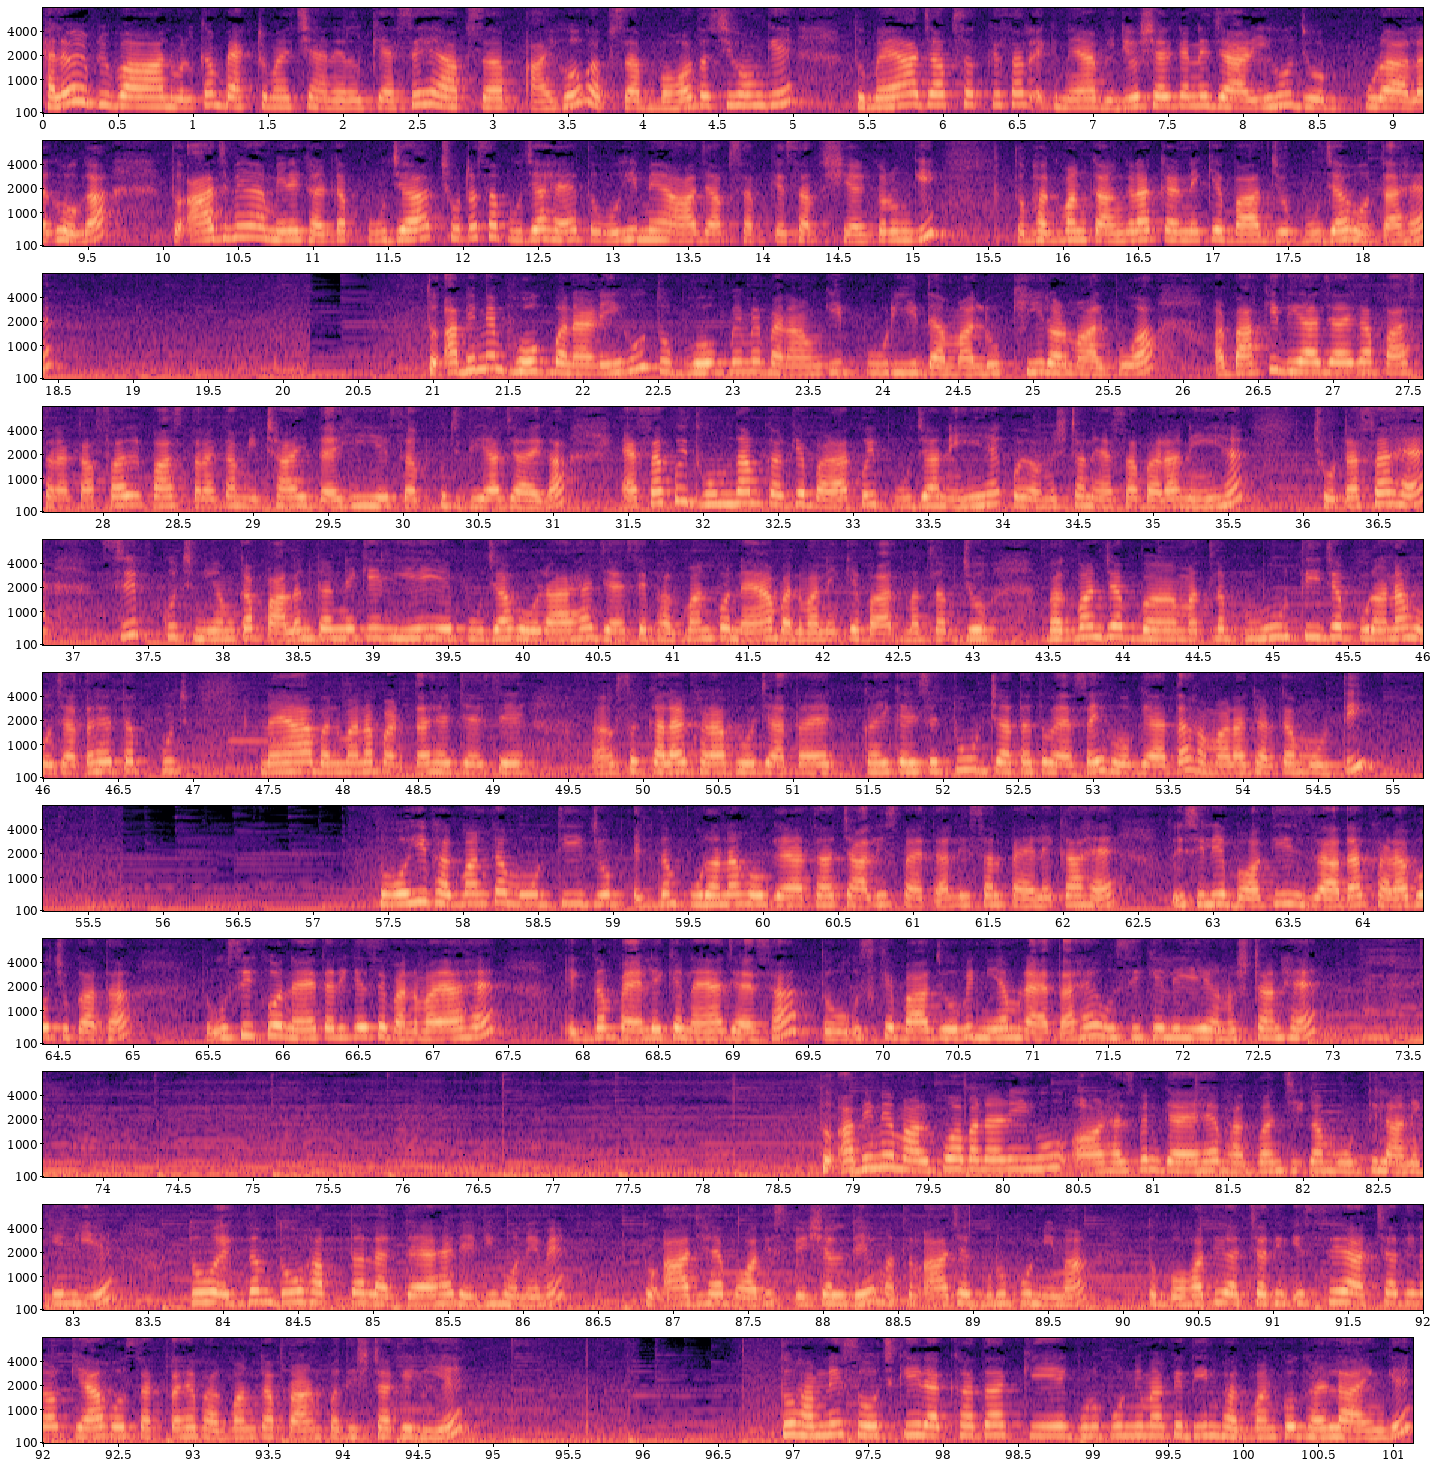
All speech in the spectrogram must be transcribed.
Hello everyone welcome back to my channel कैसे हैं आप सब? आई होप आप सब बहुत अच्छे होंगे। तो मैं आज आप सबके साथ एक नया वीडियो शेयर करने जा रही हूँ, जो पूरा अलग होगा। तो आज मैं, मेरे घर का पूजा छोटा सा पूजा है तो वही मैं आज आप सबके साथ शेयर करूँगी। तो भगवान का अंग्रह करने के बाद जो पूजा होता है तो अभी मैं भोग बना रही हूँ तो भोग में मैं बनाऊँगी पूरी दम आलू खीर और मालपुआ। और बाकी दिया जाएगा पाँच तरह का फल, पाँच तरह का मिठाई, दही, ये सब कुछ दिया जाएगा। ऐसा कोई धूमधाम करके बड़ा कोई पूजा नहीं है, कोई अनुष्ठान ऐसा बड़ा नहीं है। छोटा सा है, सिर्फ़ कुछ नियम का पालन करने के लिए ये पूजा हो रहा है। जैसे भगवान को नया बनवाने के बाद मतलब जो भगवान जब मतलब मूर्ति जब पुराना हो जाता है, तब कुछ नया बनवाना पड़ता है। जैसे उसका कलर खराब हो जाता है, कहीं कहीं से टूट जाता है तो ऐसा ही हो गया था हमारा घर का मूर्ति। तो वही भगवान का मूर्ति जो एकदम पुराना हो गया था 40-45 साल पहले का है तो इसीलिए बहुत ही ज़्यादा खराब हो चुका था। तो उसी को नए तरीके से बनवाया है, एकदम पहले के नया जैसा। तो उसके बाद जो भी नियम रहता है, उसी के लिए ये अनुष्ठान है। तो अभी मैं मालपुआ बना रही हूँ और हस्बैंड गए हैं भगवान जी का मूर्ति लाने के लिए। तो एकदम दो हफ़्ता लग गया है रेडी होने में। तो आज है बहुत ही स्पेशल डे मतलब आज है गुरु पूर्णिमा। तो बहुत ही अच्छा दिन, इससे अच्छा दिन और क्या हो सकता है भगवान का प्राण प्रतिष्ठा के लिए? तो हमने सोच के रखा था कि गुरु पूर्णिमा के दिन भगवान को घर लाएँगे।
